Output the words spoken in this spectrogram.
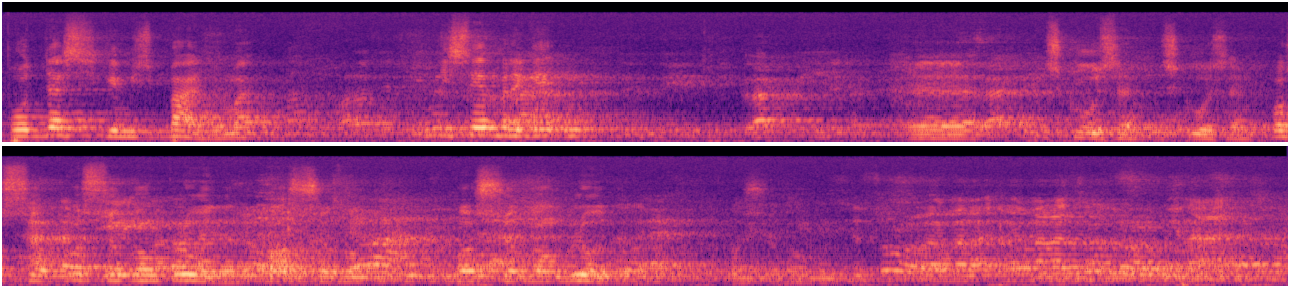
Può darsi che mi sbaglio, ma mi sembra che eh, scusami, scusami, posso, posso concludere? Posso, posso concludere? Posso concludere? Solo l'emanazione dell'ordinanza.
